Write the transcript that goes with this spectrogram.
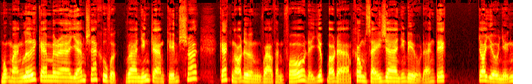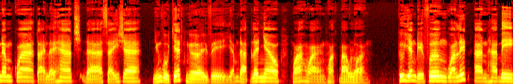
Một mạng lưới camera giám sát khu vực và những trạm kiểm soát các ngõ đường vào thành phố để giúp bảo đảm không xảy ra những điều đáng tiếc. Cho dù những năm qua tại lễ Hajj đã xảy ra những vụ chết người vì giảm đạp lên nhau, hỏa hoạn hoặc bạo loạn. Cư dân địa phương Walid Al-Habi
